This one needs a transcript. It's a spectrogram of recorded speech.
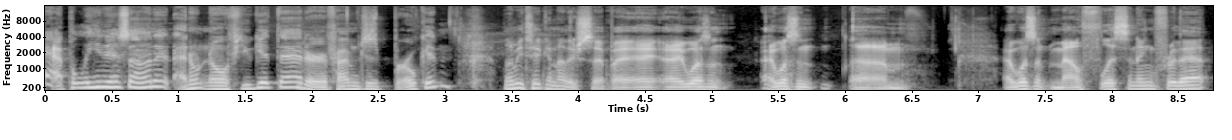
appliness on it. I don't know if you get that or if I'm just broken. Let me take another sip. I, I, I wasn't. I wasn't. Um, I wasn't mouth listening for that.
